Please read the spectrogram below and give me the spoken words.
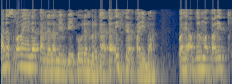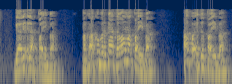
ada seorang yang datang dalam mimpiku dan berkata ihfir taibah. Wahai Abdul Muttalib galilah taibah. Maka aku berkata wa ma taibah? Apa itu taibah?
